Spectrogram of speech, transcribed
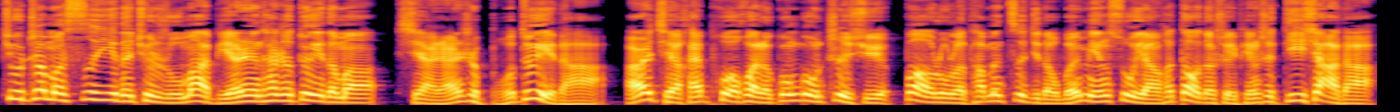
就这么肆意的去辱骂别人，他是对的吗？显然是不对的，而且还破坏了公共秩序，暴露了他们自己的文明素养和道德水平是低下的。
